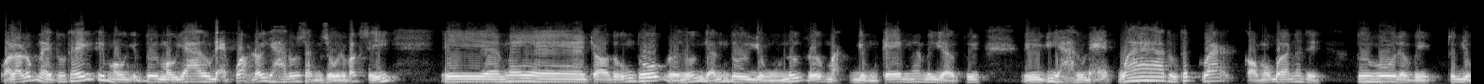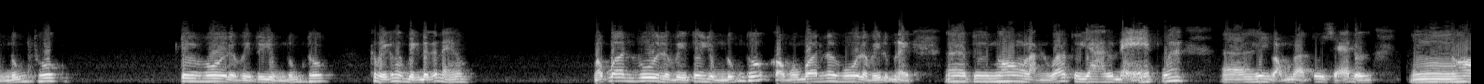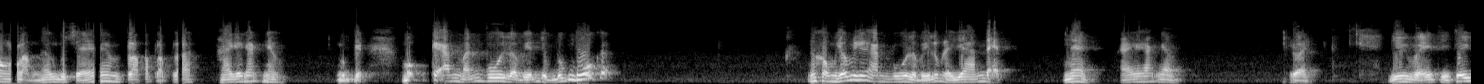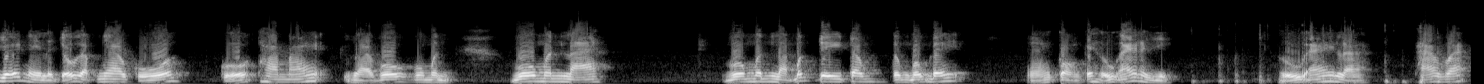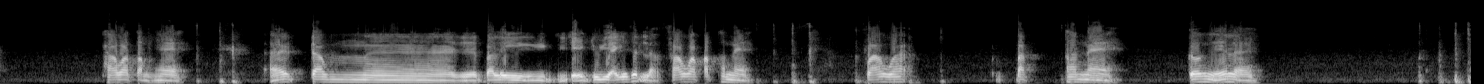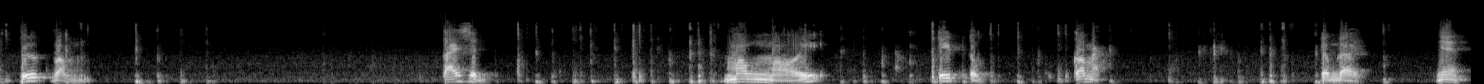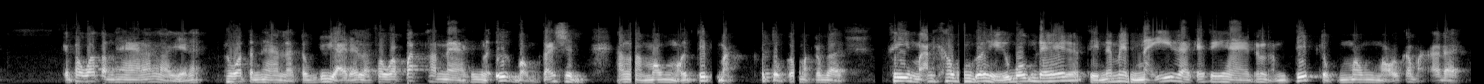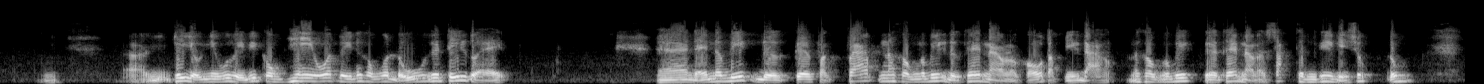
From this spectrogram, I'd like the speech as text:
Hoặc là lúc này tôi thấy cái màu tôi màu da tôi đẹp quá đó da tôi sần sùi rồi bác sĩ thì ờ, mới ờ, cho tôi uống thuốc rồi hướng dẫn tôi dùng nước rửa mặt dùng kem bây giờ tôi cái da tôi đẹp quá tôi thích quá. Còn một bên đó thì tôi vui là vì tôi dùng đúng thuốc tôi vui là vì tôi dùng đúng thuốc. Các vị có phân biệt được cái này không? Một bên vui là vì tôi dùng đúng thuốc còn một bên nó vui là vì lúc này à, tôi ngon lành quá tôi da tôi đẹp quá. À, hy vọng là tôi sẽ được ừ, ngon lành hơn tôi sẽ bla bla bla bla. Hai cái khác nhau. Một cái, một cái anh mà anh vui là vì anh dùng đúng thuốc á. Nó không giống với cái anh vui là vì lúc này da anh đẹp. Nha hai cái khác nhau. Rồi. Như vậy thì thế giới này là chỗ gặp nhau của của tham ái và vô vô minh. Vô minh là vô minh là bất tri trong trong bốn đế. À, còn cái hữu ái là gì? Hữu ái là tháo vát tháo vát tầm hè. Ở trong uh, Bali chú giải giải thích là phá qua patthana phá qua patthana có nghĩa là ước vọng tái sinh. Mong mỏi tiếp tục có mặt trong đời. Nha. Cái phá quá tâm ha đó là vậy đó. Phá quá tinh ha là trong chú giải để là phá quá bách thanh nà cũng là ước vọng tái sinh. Hay là mong mỏi tiếp mặt tiếp tục có mặt trong đời. Khi mà anh không có hiểu bốn đế đó, thì nó mới nảy ra cái thứ hai đó là anh tiếp tục mong mỏi có mặt ở đây à, ví dụ như quý vị biết con heo á, tuy nó không có đủ cái trí tuệ à, để nó biết được Phật pháp nó không có biết được thế nào là khổ tập diệt đạo nó không có biết thế nào là sắc thinh cái vị xúc đúng.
